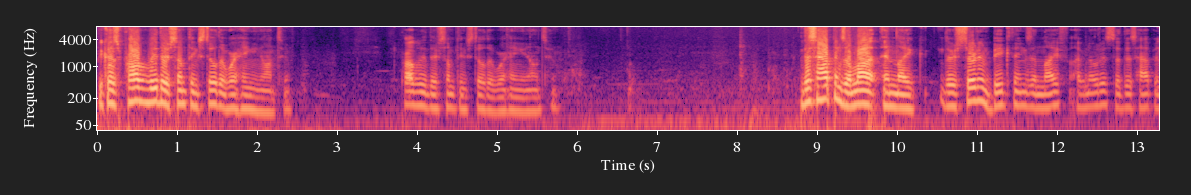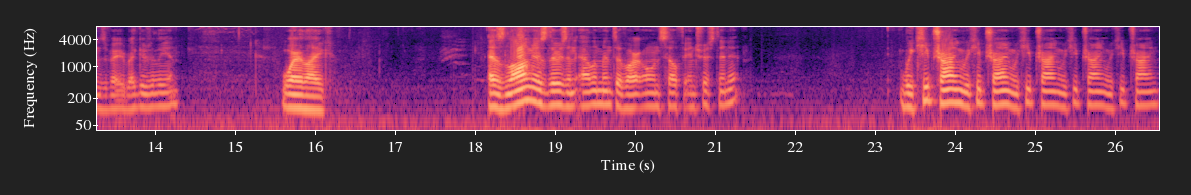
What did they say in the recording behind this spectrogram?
Because probably there's something still that we're hanging on to. Probably there's something still that we're hanging on to. This happens a lot, and like there's certain big things in life I've noticed that this happens very regularly in, where like as long as there's an element of our own self interest in it, we keep trying, we keep trying, we keep trying, we keep trying, we keep trying.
